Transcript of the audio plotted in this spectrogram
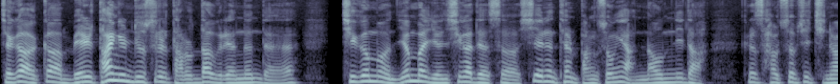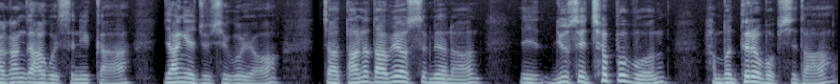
제가 아까 매일 당일 뉴스를 다룬다 그랬는데 지금은 연말 연시가 돼서 CNN 방송이 안 나옵니다. 그래서 할 수 없이 지나간 거 하고 있으니까 양해해 주시고요. 자, 단어 다 외웠으면은 이 뉴스의 첫 부분 한번 들어봅시다.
